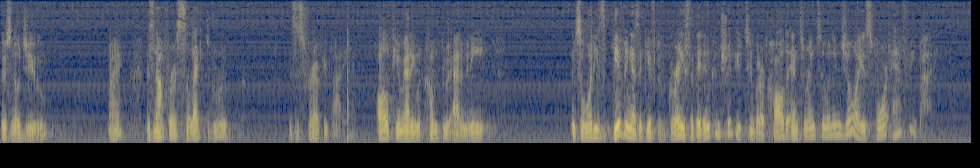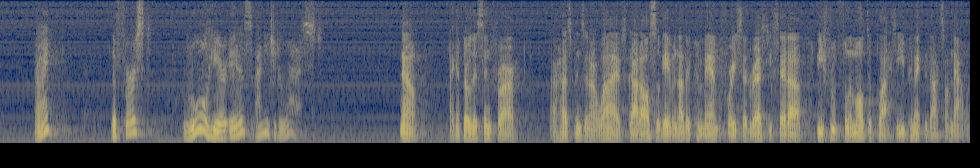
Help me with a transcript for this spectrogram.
there's no Jew, right? It's not for a select group. This is for everybody. All of humanity would come through Adam and Eve. And so what he's giving as a gift of grace that they didn't contribute to but are called to enter into and enjoy is for everybody. Right? The first rule here is I need you to rest. Now, I can throw this in for our our husbands and our wives, God also gave another command before he said rest. He said, uh, be fruitful and multiply. So you connect the dots on that one.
